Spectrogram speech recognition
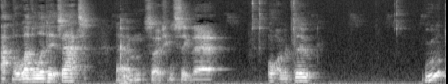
at the level that it's at. Um, so if you can see there, what I would do, whoop,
